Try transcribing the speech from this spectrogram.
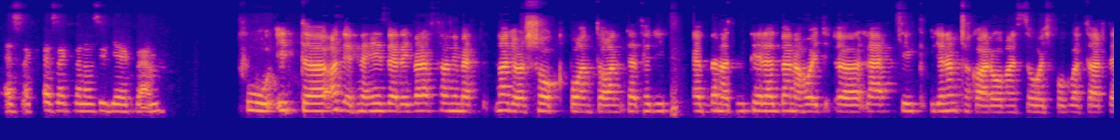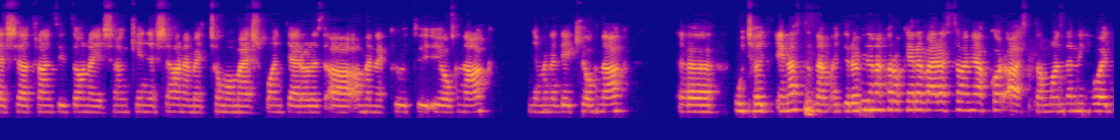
ezek, ezekben az ügyekben. Fú, itt azért nehéz erre egy válaszolni, mert nagyon sok ponton, tehát hogy itt ebben az ítéletben, ahogy látszik, ugye nem csak arról van szó, hogy fogvatartása a tranzitzóna és önkényese, hanem egy csomó más pontjáról az a, a menekült jognak, ugye menedékjognak. Úgyhogy én azt tudnám, hogy röviden akarok erre válaszolni, akkor azt tudom mondani, hogy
